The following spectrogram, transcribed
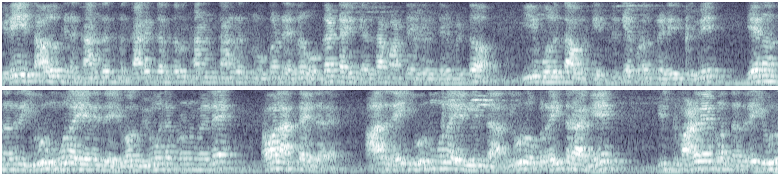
ಇಡೀ ತಾಲೂಕಿನ ಕಾಂಗ್ರೆಸ್ನ ಕಾರ್ಯಕರ್ತರು ಕಾಂಗ್- ಕಾಂಗ್ರೆಸ್ ಮುಖಂಡರು ಎಲ್ಲರೂ ಒಗ್ಗಟ್ಟಾಗಿ ಕೆಲಸ ಮಾಡ್ತಾ ಇದ್ದೀವಿ ಅಂತ ಹೇಳ್ಬಿಟ್ಟು ಈ ಮೂಲಕ ಅವ್ರಿಗೆ ಎಚ್ಚರಿಕೆ ಕೊಡೋಕೆ ರೆಡಿ ಏನು ಅಂತಂದ್ರೆ ಇವ್ರ ಮೂಲ ಏನಿದೆ? ಇವಾಗ ವಿಮೋಚನ ಮೇಲೆ ಸವಾಲಾಗ್ತಾ ಇದ್ದಾರೆ. ಆದ್ರೆ ಇವ್ರ ಮೂಲ ಎಲ್ಲಿಂದ? ಇವರು ಒಬ್ಬ ರೈತರಾಗಿ ಇಷ್ಟು ಮಾಡಬೇಕು ಅಂತಂದ್ರೆ ಇವರು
